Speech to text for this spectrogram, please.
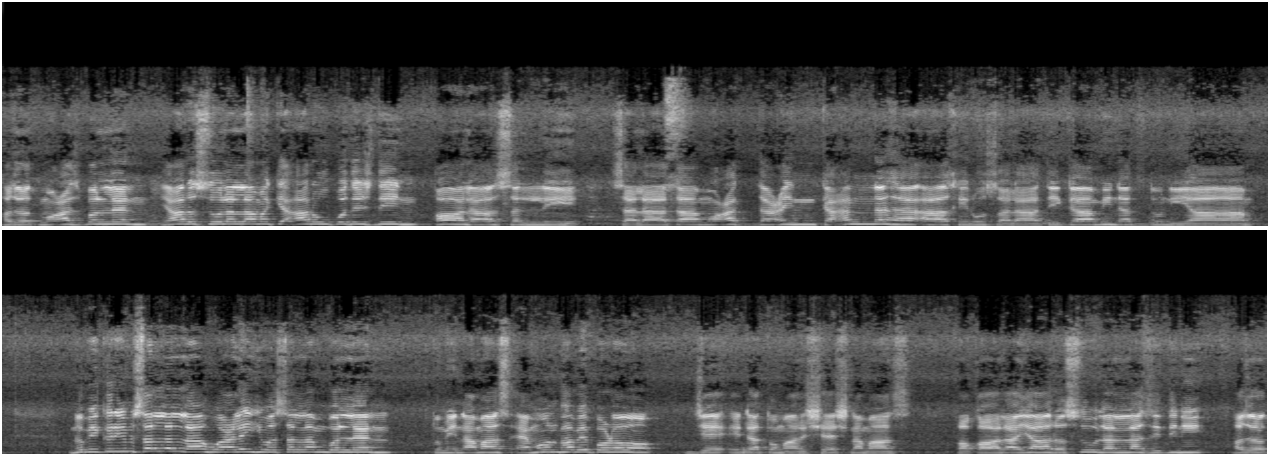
হজরত মাজ বললেন, ইয়া রসুল আল্লাহ আমাকে আরও উপদেশ দিন। আলা সাল্লি সালাতা মুআদ্দাইন, কাআন্নাহা আখিরু সালাতিকা মিনাদ দুনিয়া। নবী করিম সাল্লাল্লাহু আলাইহি ওয়াসাল্লাম বললেন তুমি নামাজ এমনভাবে পড়ো যে এটা তোমার শেষ নামাজ ফকালা ইয়া রসুল আল্লাহ জিদিনী হজরত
